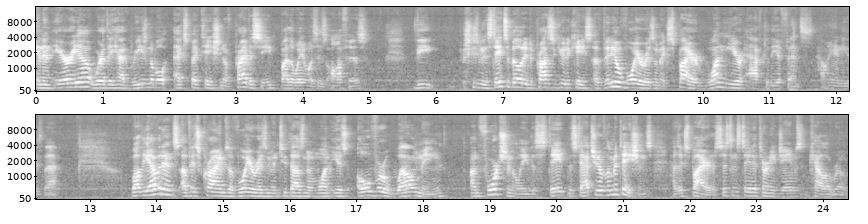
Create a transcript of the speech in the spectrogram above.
in an area where they had reasonable expectation of privacy, by the way, it was his office, the excuse me, the state's ability to prosecute a case of video voyeurism expired one year after the offense. How handy is that? While the evidence of his crimes of voyeurism in 2001 is overwhelming, unfortunately, the state the statute of limitations has expired. Assistant State Attorney James Callow wrote.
